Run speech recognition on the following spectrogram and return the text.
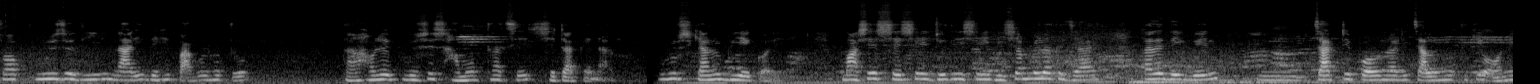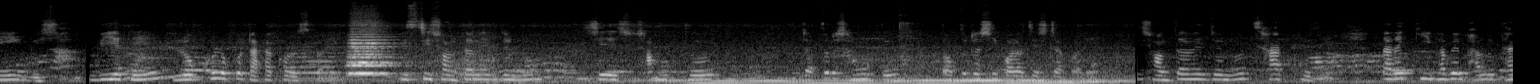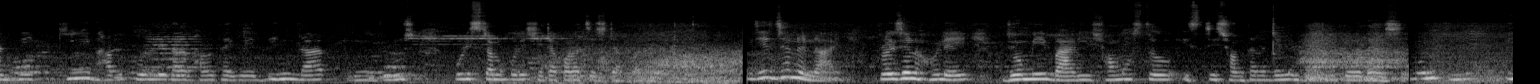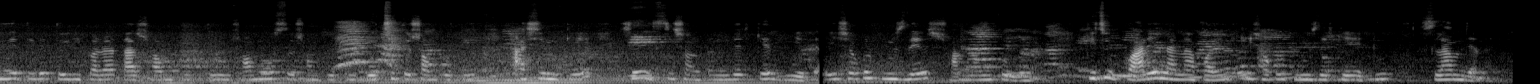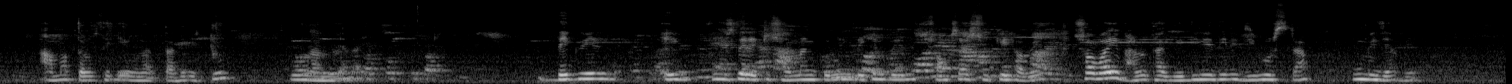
সব পুরুষ যদি নারী দেহে পাগল হতো, তাহলে পুরুষের সামর্থ্য আছে সেটা কেনার। পুরুষ কেন বিয়ে করে? মাসের শেষে যদি সেই হিসাব মেলাতে যায়, তাহলে দেখবেন চারটে পরনারী চালানোর থেকে অনেক বেশি। বিয়েতে লক্ষ লক্ষ টাকা খরচ করে। স্ত্রী সন্তানের জন্য সে সামর্থ্য, যতটা সামর্থ্য, ততটা সে করার চেষ্টা করে। সন্তানের জন্য ছাদ খুঁজে। তারা কীভাবে ভালো থাকবে, কীভাবে করলে তারা ভালো থাকবে দিন রাত পুরুষ পরিশ্রম করে সেটা করার চেষ্টা করে। নিজের জন্য নয় প্রয়োজন হলে জমি, বাড়ি, সমস্ত স্ত্রী সন্তানের জন্য বিক্রি করে দেয় সে। এমনকি তিলে তিলে তৈরি করা তার সম্পত্তি, সমস্ত সম্পত্তি, গচ্ছিত সম্পত্তি, হাসি মুখে সেই স্ত্রী সন্তানদেরকে দিয়ে দেয়। এই সকল পুরুষদের সম্মান করবেন কিছু পারেন না না পারেন, এই সকল পুরুষদেরকে একটু সালাম জানাই। আমার তরফ থেকে ওনার তাদের একটু প্রণাম জানাই। দেখবেন এই পুরুষদের একটু সম্মান করুন দেখবেন সংসার সুখে হবে। সবাই ভালো থাকবে, দিনে দিনে ডিভোর্সটা কমে যাবে।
